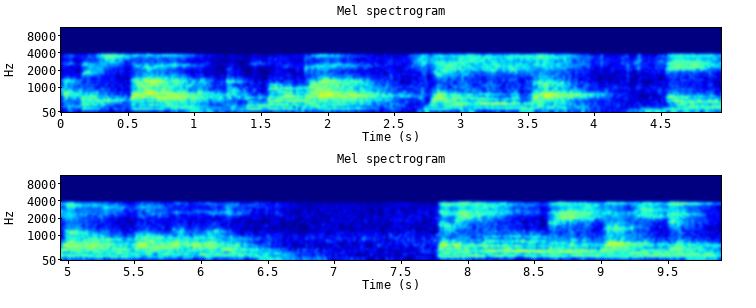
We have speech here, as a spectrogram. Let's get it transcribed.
a testá-la, a comprová-la e a experimentá-la. É isso que o apóstolo Paulo está falando aqui. Também em outro trecho da Bíblia,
